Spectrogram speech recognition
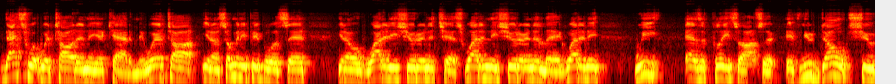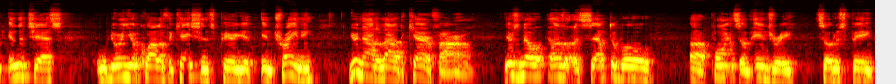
that's what we're taught in the academy. We're taught, you know, so many people have said, you know, why did he shoot her in the chest? Why didn't he shoot her in the leg? Why did he? We, as a police officer, if you don't shoot in the chest during your qualifications period in training, you're not allowed to carry a firearm. There's no other acceptable uh, points of injury, so to speak,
